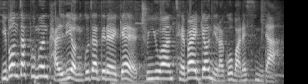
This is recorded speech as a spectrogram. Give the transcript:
이번 작품은 달리 연구자들에게 중요한 재발견이라고 말했습니다.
